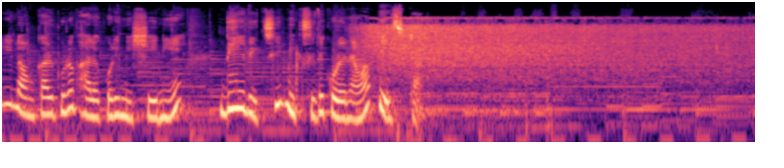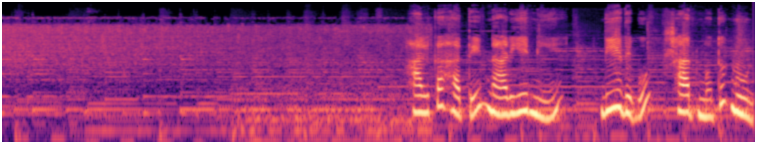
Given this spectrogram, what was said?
এই লঙ্কার গুঁড়ো ভালো করে মিশিয়ে নিয়ে দিয়ে দিচ্ছি মিক্সিতে করে নেওয়া পেস্টটা হালকা হাতে নাড়িয়ে নিয়ে দিয়ে দেব স্বাদ মতো নুন।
